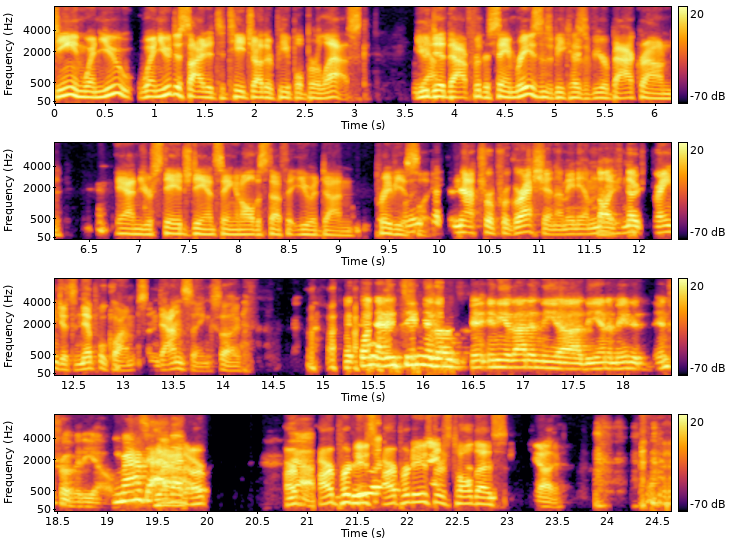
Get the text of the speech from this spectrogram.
Dean, when you when you decided to teach other people burlesque, you yeah. did that for the same reasons because of your background and your stage dancing and all the stuff that you had done previously. Well, natural progression. I mean, I'm not right. no stranger to nipple clamps and dancing, so. it's funny. I didn't see any of those, any of that in the uh, the animated intro video. You might have to add yeah, that. Our, our, yeah. our produce our producers told us. Yeah.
